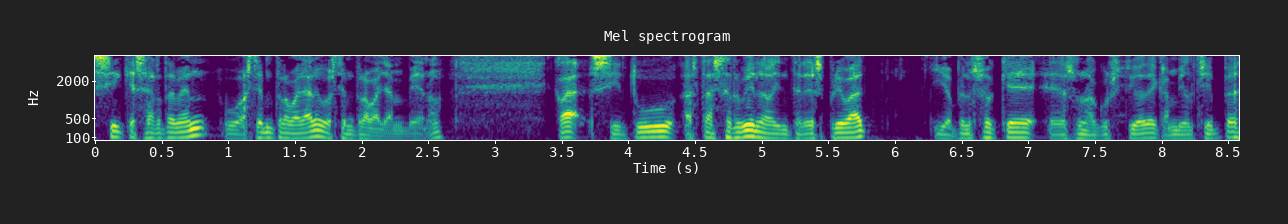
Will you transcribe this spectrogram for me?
sí que certament ho estem treballant i ho estem treballant bé, no? Clar, si tu estàs servint a l'interès privat, jo penso que és una qüestió de canviar el xip per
